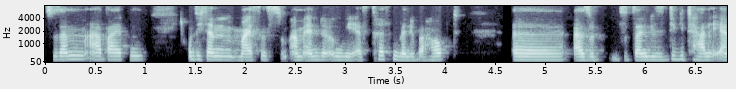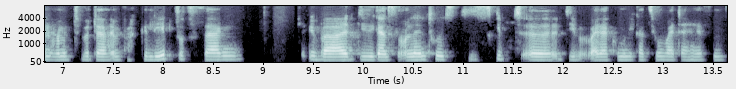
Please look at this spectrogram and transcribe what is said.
zusammenarbeiten und sich dann meistens am Ende irgendwie erst treffen, wenn überhaupt. Äh, also sozusagen diese digitale Ehrenamt wird da einfach gelebt sozusagen über diese ganzen Online-Tools, die es gibt, äh, die bei der Kommunikation weiterhelfen.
